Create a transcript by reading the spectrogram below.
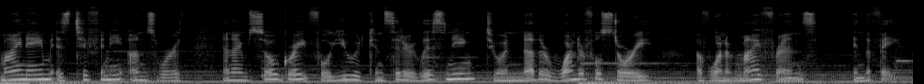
My name is Tiffany Unsworth, and I'm so grateful you would consider listening to another wonderful story of one of my friends in the faith.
